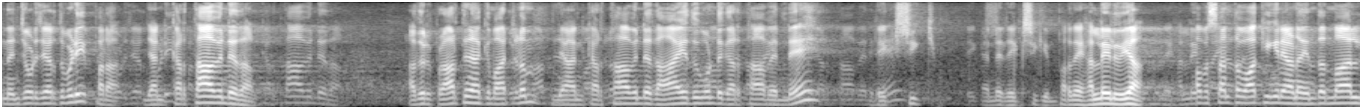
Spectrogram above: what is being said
നെഞ്ചോട് ചേർത്ത് പിടി. പറ ഞാൻ കർത്താവിന്റെതാണ്. അതൊരു പ്രാർത്ഥനയാക്കി മാറ്റണം. ഞാൻ കർത്താവിന്റെതായതുകൊണ്ട് കർത്താവ് എന്നെ രക്ഷിക്കും. എന്നെ രക്ഷിക്കും. പറഞ്ഞേ ഹല്ലേ ലുയാ അവസാനത്തെ വാക്കിങ്ങനെയാണ് എന്തെന്നാൽ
